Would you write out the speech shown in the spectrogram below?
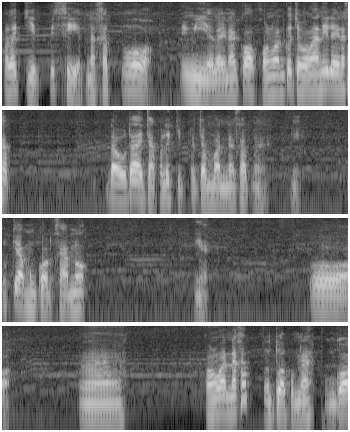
ภารกิจพิเศษนะครับก็ไม่มีอะไรนะก็ของวันก็จะประมาณนี้เลยนะครับ เราได้จากภารกิจประจำวันนะครับอ่า ลูกแก้วมังกรคามเนาะเนี่ยก็อ่าของวันนะครับ ส่วนตัวผมนะ ผมก็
